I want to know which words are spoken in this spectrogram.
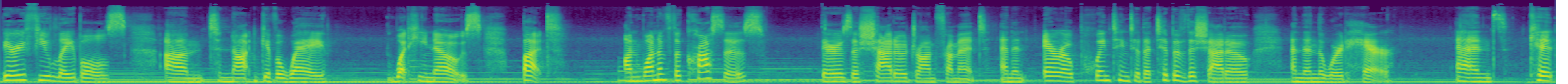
very few labels um, to not give away what he knows. But on one of the crosses there is a shadow drawn from it and an arrow pointing to the tip of the shadow and then the word hare and kit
